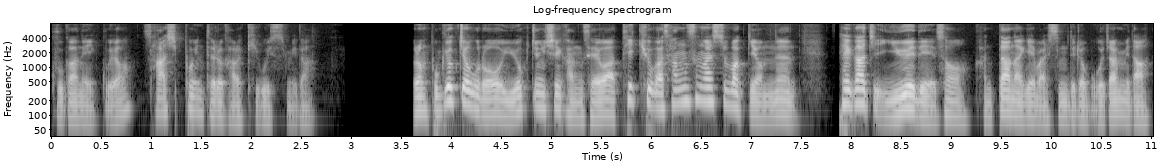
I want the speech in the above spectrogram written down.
구간에 있고요. 40포인트를 가리키고 있습니다. 그럼 본격적으로 뉴욕 증시 강세와 TQ가 상승할 수밖에 없는 세 가지 이유에 대해서 간단하게 말씀드려 보고자 합니다.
